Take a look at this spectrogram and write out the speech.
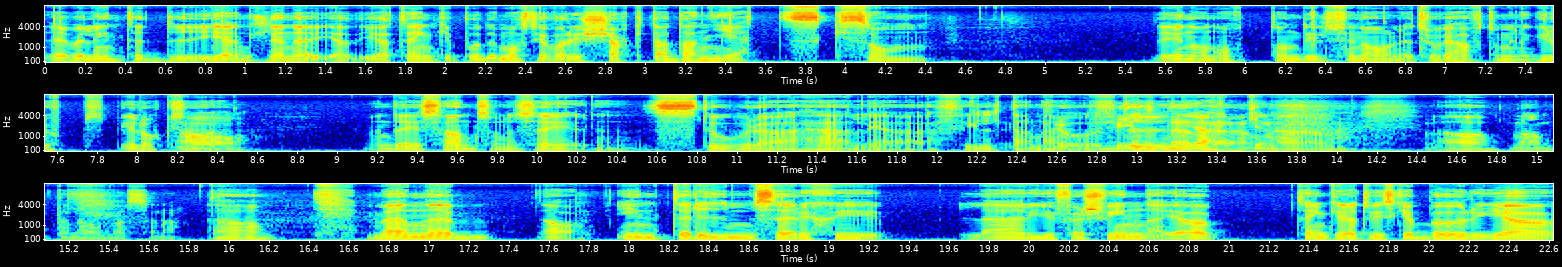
det är väl inte dy- egentligen, är- jag, jag tänker på, det måste ju ha varit Shakhtar Donetsk som det är någon åttondelsfinal, jag tror vi har haft dem i något gruppspel också ja, Men det är sant som du säger, de stora härliga filtarna och dunjackorna. Och, ja. vantarna och mössorna. Ja, men eh, ja, interim Sergi lär ju försvinna. Jag tänker att vi ska börja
